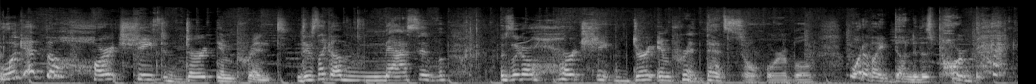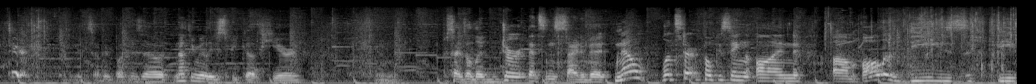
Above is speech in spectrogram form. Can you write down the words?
Look at the heart-shaped dirt imprint. There's like a massive, there's like a heart-shaped dirt imprint. That's so horrible. What have I done to this poor dude? These other buttons out. Nothing really to speak of here. Um, besides all the dirt that's inside of it. Now, let's start focusing on um, all of these these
